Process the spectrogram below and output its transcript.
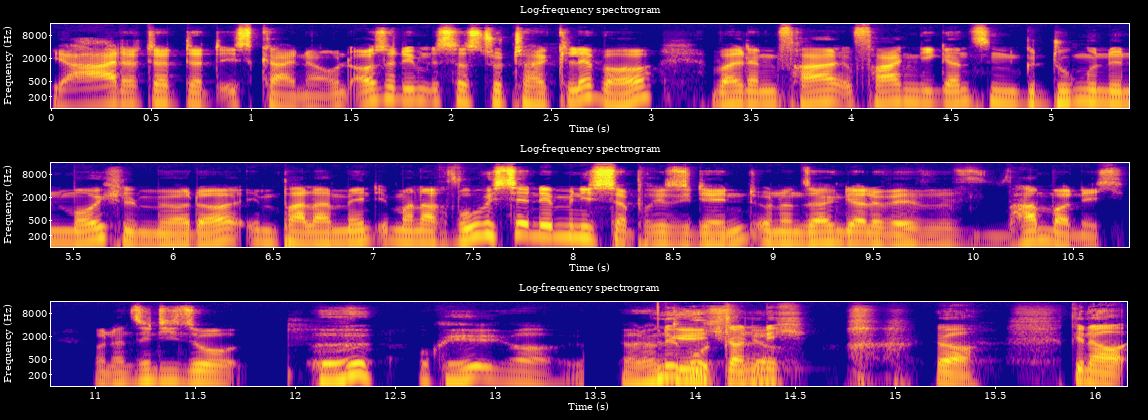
Ja, das, das, das ist keiner. Und außerdem ist das total clever, weil dann fra fragen die ganzen gedungenen Meuchelmörder im Parlament immer nach, wo ist denn der Ministerpräsident? Und dann sagen die alle, "Wir- wir- haben wir nicht. Und dann sind die so, hä? Okay, ja. Ja, dann Nee, gut, ich dann wieder. nicht. Ja, genau.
